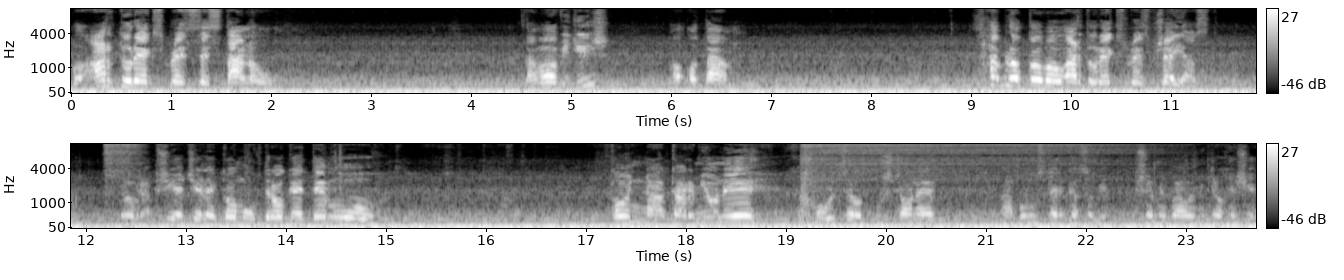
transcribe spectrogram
bo Artur Express se stanął. Tam o, widzisz? O, o tam. Zablokował Artur Express przejazd. Dobra, przyjaciele, komu w drogę, temu koń nakarmiony, hamulce odpuszczone, a bo lusterka sobie przemywałem i trochę się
